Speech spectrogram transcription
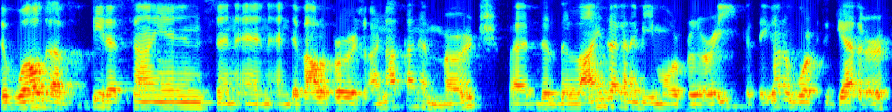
the world of data science and, and, and developers are not going to merge, but the, the lines are going to be more blurry because they're going to work together.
